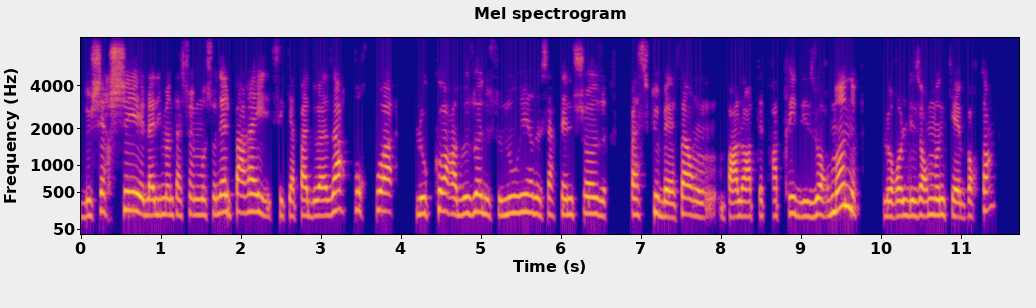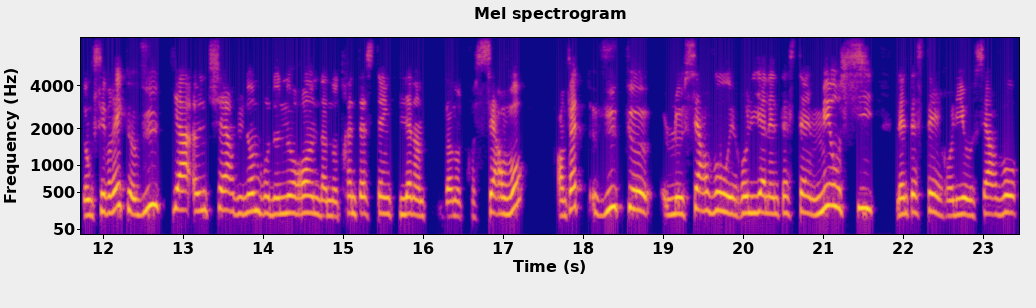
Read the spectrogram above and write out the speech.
de chercher l'alimentation émotionnelle. Pareil, c'est qu'il n'y a pas de hasard. Pourquoi le corps a besoin de se nourrir de certaines choses? Parce que ben ça, on parlera peut-être après des hormones, le rôle des hormones qui est important. Donc c'est vrai que vu qu'il y a un tiers du nombre de neurones dans notre intestin qu'il y a dans, notre cerveau, en fait, vu que le cerveau est relié à l'intestin, mais aussi l'intestin est relié au cerveau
